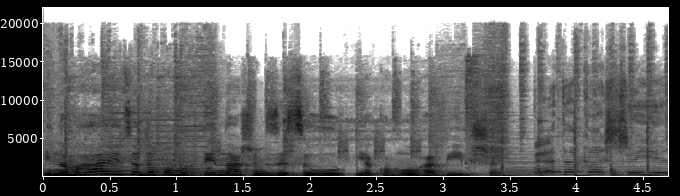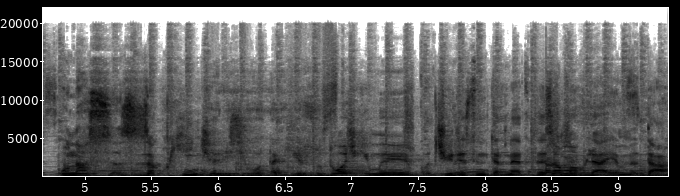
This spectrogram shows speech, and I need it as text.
і намагаються допомогти нашим ЗСУ якомога більше. У нас закінчились вот такі судочки, ми через інтернет замовляємо. Да.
